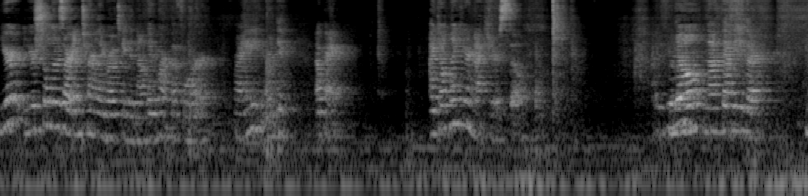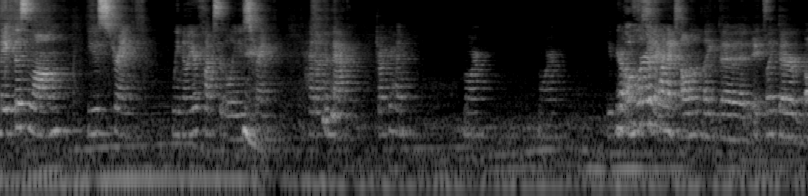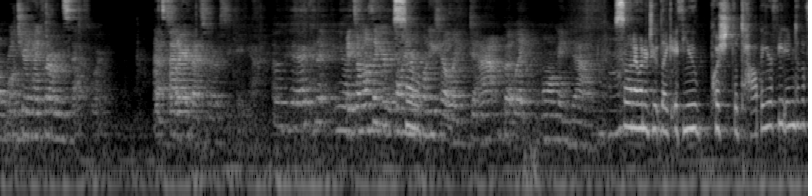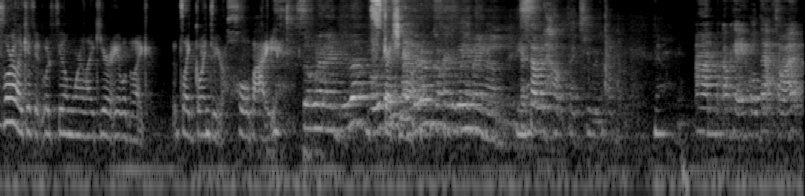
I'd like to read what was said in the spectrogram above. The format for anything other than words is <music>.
Your your shoulders are internally rotated now. They weren't before, right? They, okay. I don't like your neck here still. No, like not that either. Make this long. Use strength. We know you're flexible. Use <laughs> strength. Head up and back. Drop your head. More. More. You can You're go almost like want to tell them like the it's like they're a Reach long your head from- towards that floor. That's what- better. That's what I was thinking. Yeah. Okay, I couldn't. Yeah. It's almost like you're pulling So- your ponytail like down, but like long and down. So then I wonder too, like if you push the top of your feet into the floor, like if it would feel more like you're able to like, it's like going through your whole body. So when I do that motion, Stretching I out. get uncomfortable in my knee. Yeah. If that would help, like you would help. Um, okay, hold that thought.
